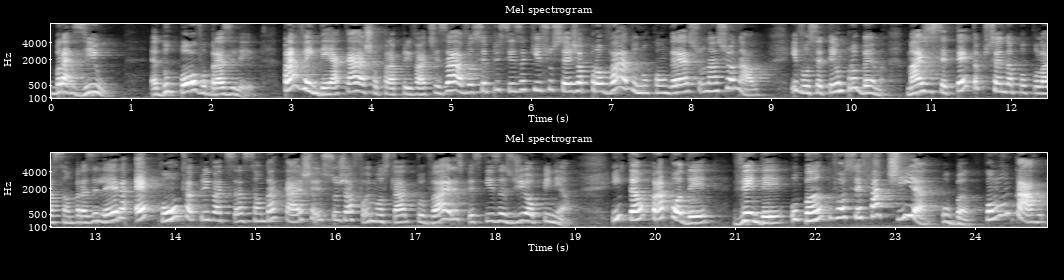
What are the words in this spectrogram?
Brasil, é do povo brasileiro. Para vender a Caixa ou para privatizar, você precisa que isso seja aprovado no Congresso Nacional. E você tem um problema: mais de 70% da população brasileira é contra a privatização da Caixa. Isso já foi mostrado por várias pesquisas de opinião. Então, para poder vender o banco, você fatia o banco, como um carro.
